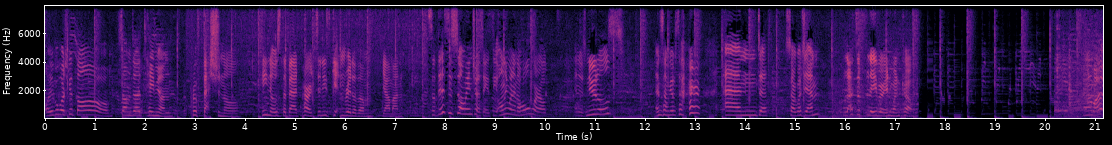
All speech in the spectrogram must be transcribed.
어 이거 맛있겠다. 쌈자 태면. Professional. He knows the bad parts and he's getting rid of them. Yeah, man. So this is so interesting. It's the only one in the whole world. And there's noodles and samgyeopsal and uh, sagwa jam. Lots of flavor in one cup. You know what?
